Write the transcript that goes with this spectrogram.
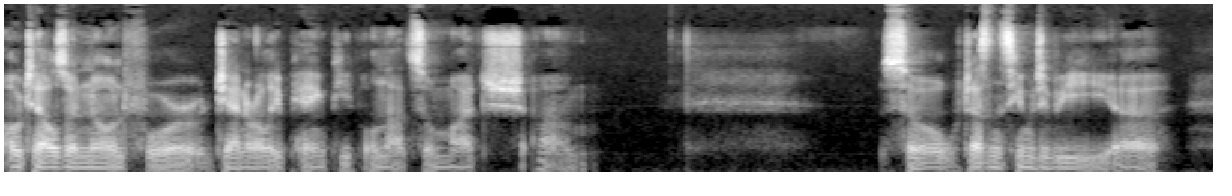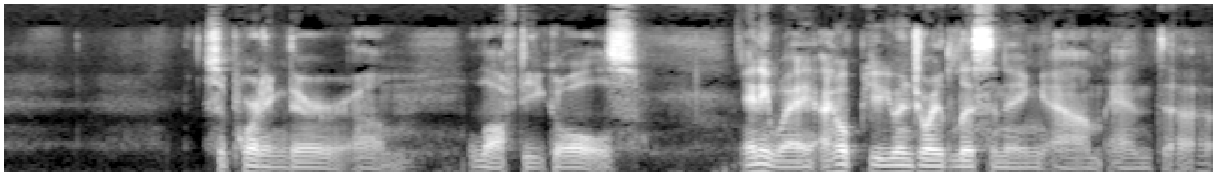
hotels are known for generally paying people not so much. Um, so doesn't seem to be uh, supporting their um, lofty goals. Anyway, I hope you enjoyed listening, um, and uh,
